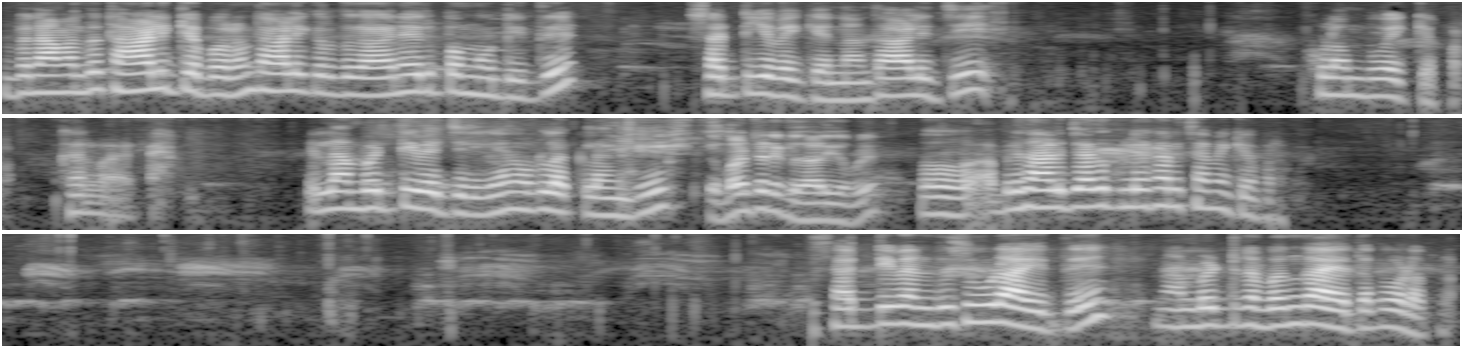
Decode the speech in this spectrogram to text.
இப்போ நான் வந்து தாளிக்க போகிறேன் தாளிக்கிறதுக்காக நெருப்பை மூட்டிட்டு சட்டியை வைக்கணும் தாளித்து குழம்பு வைக்க போகிறேன் கருவாடை. எல்லாம் வெட்டி வச்சிருக்கேன். உருளைக்கிழங்கு. ஓ அப்படி தாளித்து அதுக்குள்ளே கறி சமைக்க போகிறேன் சட்டி வந்து சூடாயிட்டு நான் வெட்டின வெங்காயத்தை போட போகிறேன்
